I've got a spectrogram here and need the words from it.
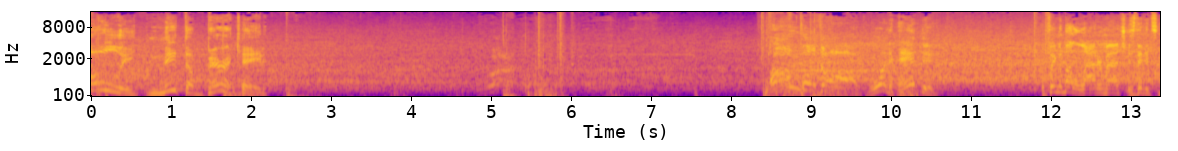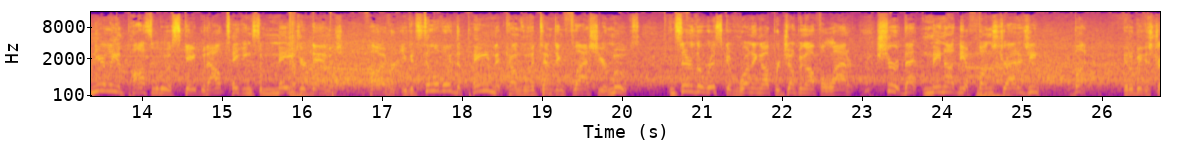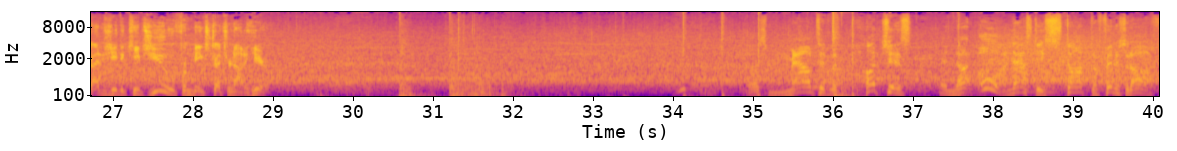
Holy, meet the barricade. Oh, Bulldog! One-handed. The thing about a ladder match is that it's nearly impossible to escape without taking some major damage. However, you can still avoid the pain that comes with attempting flashier moves. Consider the risk of running up or jumping off a ladder. Sure, that may not be a fun strategy, but it'll be the strategy that keeps you from being stretchered out of here. Was mounted with punches and not, oh, a nasty stop to finish it off.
